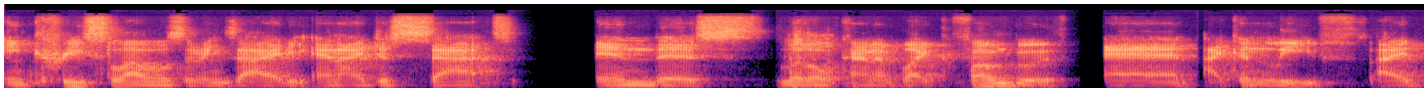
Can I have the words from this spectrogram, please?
increased levels of anxiety. And I just sat in this little kind of like phone booth and I couldn't leave. I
